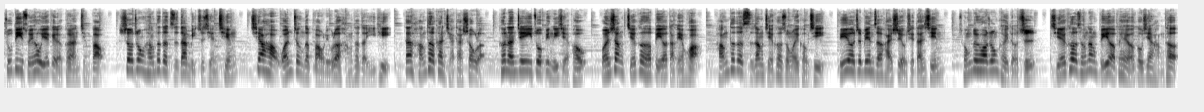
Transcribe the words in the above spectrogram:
朱棣随后也给了柯南情报，射中杭特的子弹比之前轻，恰好完整的保留了杭特的遗体，但杭特看起来太瘦了。柯南建议做病理解剖。晚上，杰克和比尔打电话，杭特的死让杰克松了一口气，比尔这边则还是有些担心。从对话中可以得知，杰克曾让比尔配合构陷杭特。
